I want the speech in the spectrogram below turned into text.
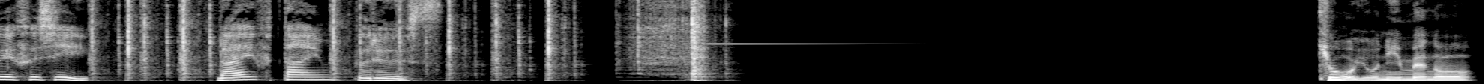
UFG ライフタイムブルース」今日4人目の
